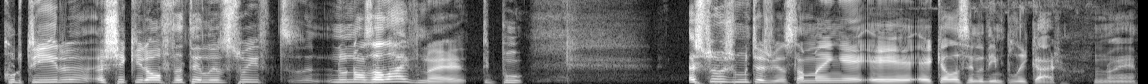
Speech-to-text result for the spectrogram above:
curtir a Shake It Off da Taylor Swift no Nós Alive, não é? Tipo, as pessoas muitas vezes também é, é, é, aquela cena de implicar, não é?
